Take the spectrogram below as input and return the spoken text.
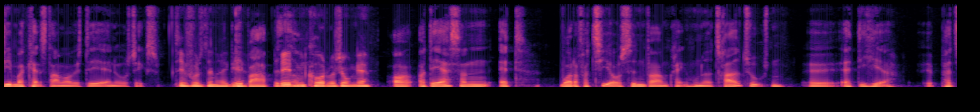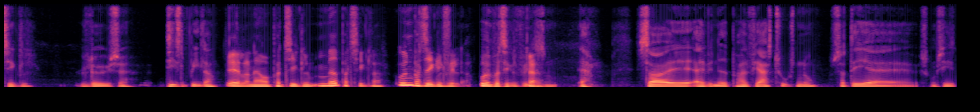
De er markant strammere, hvis det er en Euro 6. Det er fuldstændig rigtigt. Det er bare bedre. Det er den korte version, ja. Og, og det er sådan, at hvor der for 10 år siden var omkring 130.000 øh, af de her øh, partikeløse dieselbiler. Eller nærmere partikel med partikler. Uden partikelfilter. Uden partikelfilter, ja. ja. Så øh, er vi nede på 70.000 nu, så det er, skal man sige,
